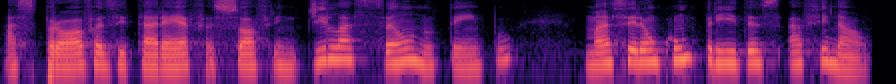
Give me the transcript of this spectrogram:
As provas e tarefas sofrem dilação no tempo mas serão cumpridas afinal.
